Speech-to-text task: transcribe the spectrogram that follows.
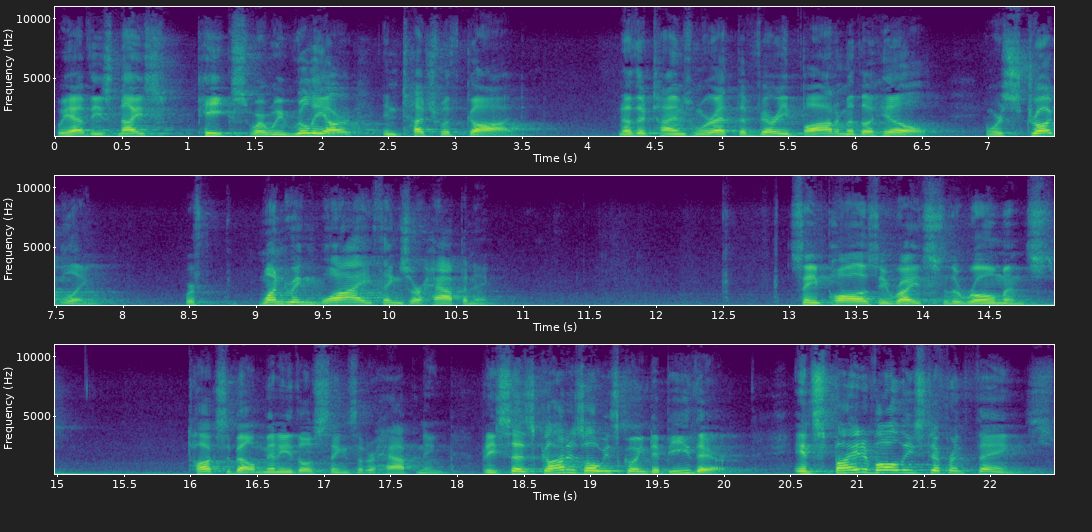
We have these nice peaks where we really are in touch with God. And other times when we're at the very bottom of the hill and we're struggling, we're wondering why things are happening. St. Paul, as he writes to the Romans, talks about many of those things that are happening, but he says God is always going to be there. In spite of all these different things,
